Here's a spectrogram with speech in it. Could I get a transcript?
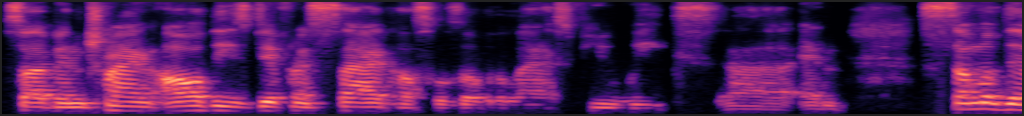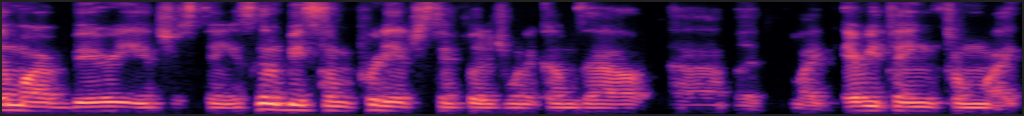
So I've been trying all these different side hustles over the last few weeks, uh, and some of them are very interesting. It's going to be some pretty interesting footage when it comes out, uh, but like everything from like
